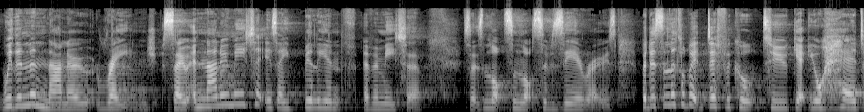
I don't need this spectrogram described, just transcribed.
within the nano range. So a nanometer is a billionth of a meter. So it's lots and lots of zeros. But it's a little bit difficult to get your head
